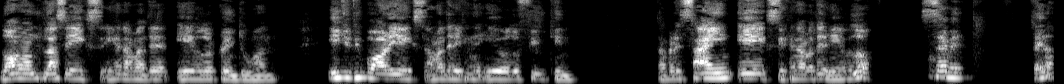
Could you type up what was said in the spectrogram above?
ln one plus x এখানে আমাদের এ হলো twenty one e to the power x আমাদের এখানে এ হলো ফিফটিন তারপরে সাইন এক্স এখানে আমাদের এ হলো সেভেন তাই না?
